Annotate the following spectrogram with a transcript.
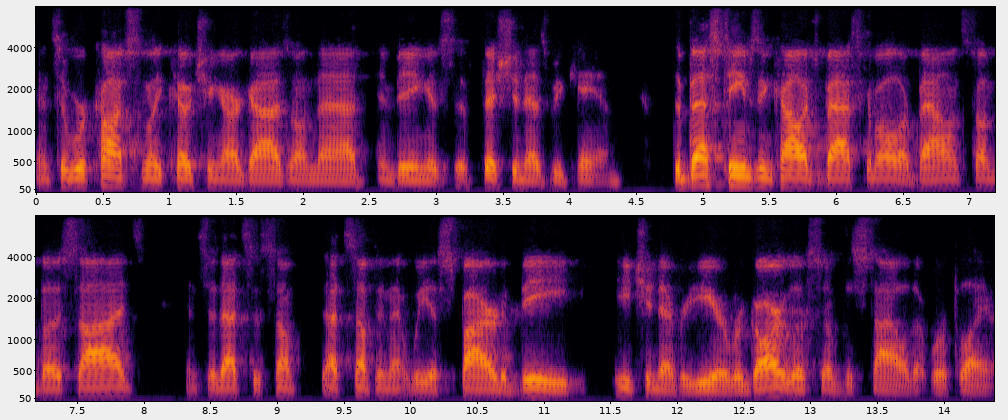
And so we're constantly coaching our guys on that and being as efficient as we can. The best teams in college basketball are balanced on both sides, and so that's a, that's something that we aspire to be each and every year, regardless of the style that we're playing.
